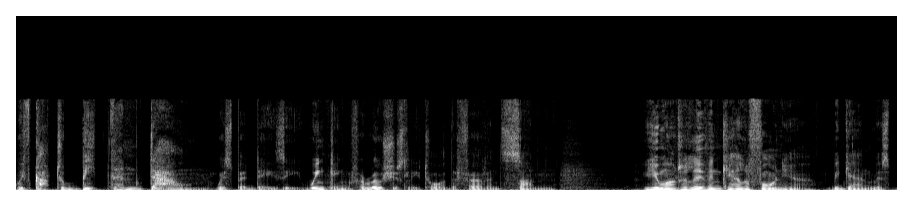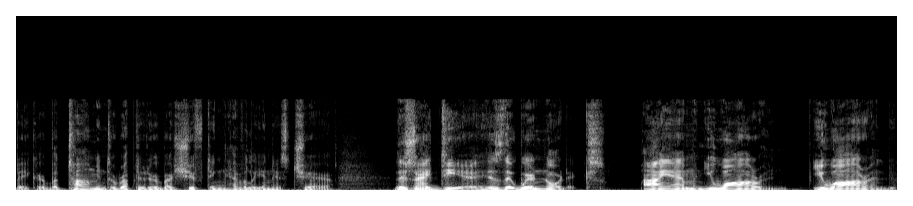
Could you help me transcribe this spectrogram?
We've got to beat them down, whispered Daisy, winking ferociously toward the fervent sun. You ought to live in California, began Miss Baker, but Tom interrupted her by shifting heavily in his chair. This idea is that we're Nordics. I am, and you are, and you are, and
